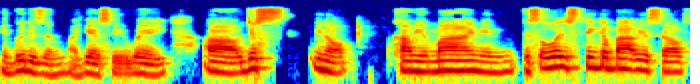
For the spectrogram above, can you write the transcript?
in buddhism i guess in a way. Uh just you know calm your mind and just always think about yourself.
